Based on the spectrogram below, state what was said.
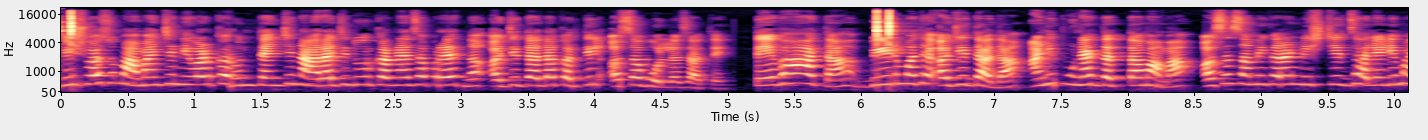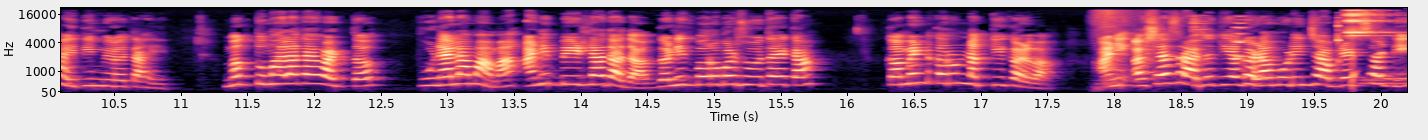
विश्वासू मामांची निवड करून त्यांची नाराजी दूर करण्याचा प्रयत्न अजितदादा करतील असं बोललं जाते तेव्हा आता बीडमध्ये अजितदादा आणि पुण्यात दत्ता मामा असं समीकरण निश्चित झालेली माहिती मिळत आहे. मग तुम्हाला काय वाटतं? पुण्याला मामा आणि बीडला दादा गणित बरोबर जुळत आहे का? कमेंट करून नक्की कळवा. आणि अशाच राजकीय घडामोडींच्या अपडेटसाठी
